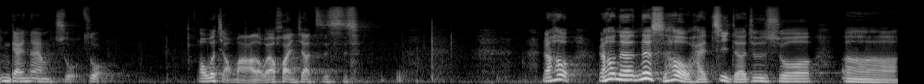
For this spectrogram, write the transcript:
应该那样做做。哦，我脚麻了，我要换一下姿势。然后，然后呢？那时候我还记得，就是说，呃，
